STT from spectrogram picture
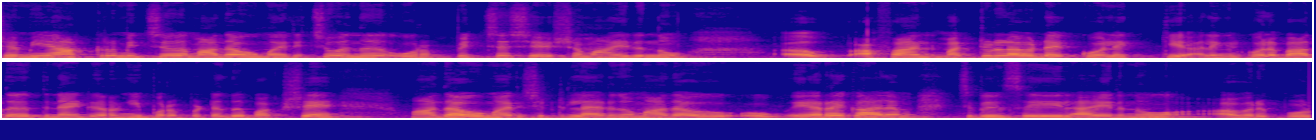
ഷമിയെ ആക്രമിച്ച് മാതാവ് മരിച്ചുവെന്ന് ഉറപ്പിച്ച ശേഷമായിരുന്നു അഫാൻ മറ്റുള്ളവരുടെ കൊലയ്ക്ക് അല്ലെങ്കിൽ കൊലപാതകത്തിനായിട്ട് ഇറങ്ങി പുറപ്പെട്ടത്. പക്ഷേ മാതാവ് മരിച്ചിട്ടില്ലായിരുന്നു. മാതാവ് ഏറെ കാലം ചികിത്സയിലായിരുന്നു. അവരിപ്പോൾ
